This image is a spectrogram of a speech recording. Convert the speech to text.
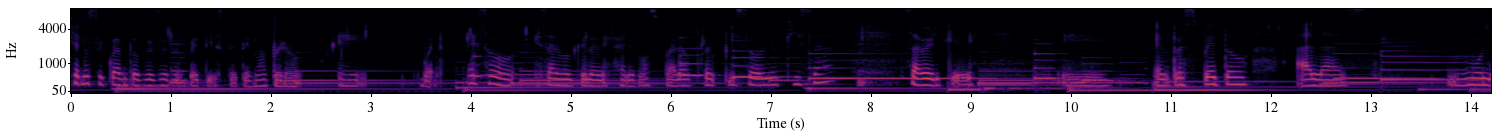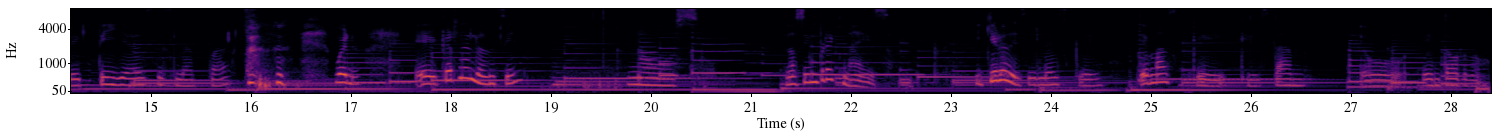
ya no sé cuántas veces repetí este tema, pero eh, bueno, eso es algo que lo dejaremos para otro episodio quizá. Saber que eh, el respeto a las muletillas es la paz. bueno, eh, Carla Lonzi nos, nos impregna eso. Y quiero decirles que temas que, están en torno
